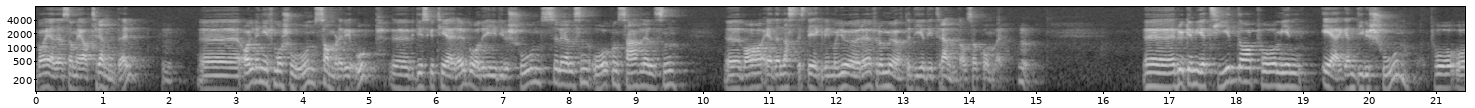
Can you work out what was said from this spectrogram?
Hva er det som er av trender? Eh, All den informasjonen samler vi opp. Vi diskuterer både i divisjonsledelsen og konsernledelsen eh, hva er det neste steget vi må gjøre for å møte de og de trendene som kommer. Eh, Jeg bruker mye tid da på min egen divisjon på å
